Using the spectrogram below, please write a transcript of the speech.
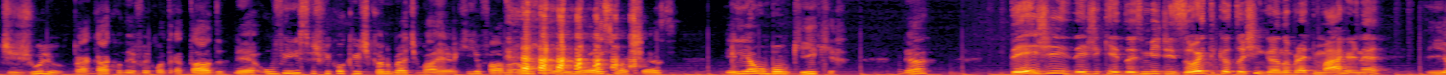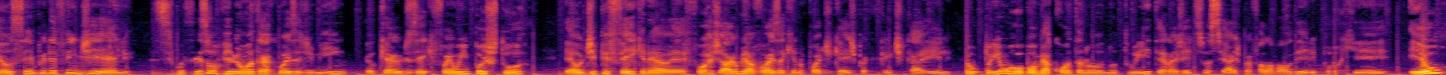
de julho pra cá, quando ele foi contratado, né, o Vinícius ficou criticando o Brett Maher aqui e eu falava, não, cara, ele merece uma chance. Ele é um bom kicker, né? Desde, desde que 2018 que eu tô xingando o Brett Maher, né? E eu sempre defendi ele. Se vocês ouviram outra coisa de mim, eu quero dizer que foi um impostor. É o deepfake, né? É, forjaram minha voz aqui no podcast para criticar ele. Meu primo roubou minha conta no, no Twitter, nas redes sociais, para falar mal dele, porque eu,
